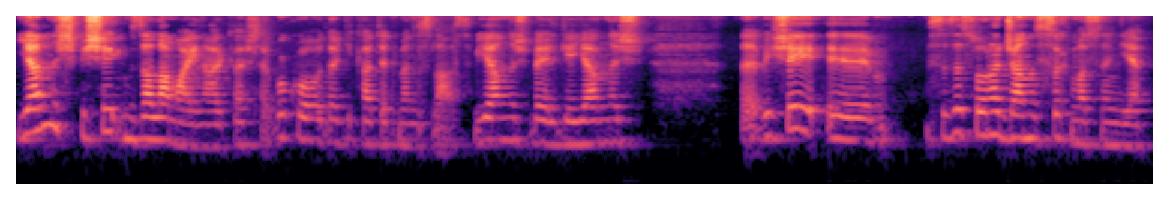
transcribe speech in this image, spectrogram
Yanlış bir şey imzalamayın arkadaşlar. Bu konuda dikkat etmeniz lazım. Yanlış belge, yanlış e, bir şey e, size sonra canı sıkmasın diye.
